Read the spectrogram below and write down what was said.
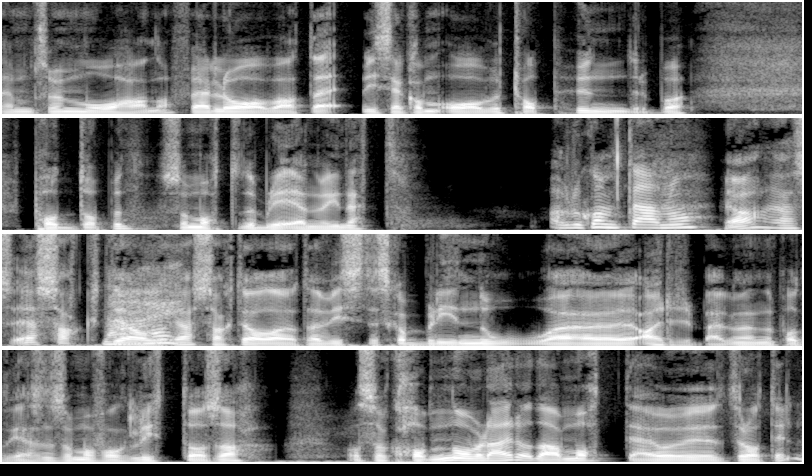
som jeg må ha nå, for jeg lova at det, hvis jeg kom over topp 100 på podtoppen, så måtte det bli en vignett. Har du kommet der nå? Ja, jeg, jeg, har sagt til alle, at hvis det skal bli noe eh, arbeid med denne podcasten, så må folk lytte også. Og så kom den over der, og da måtte jeg jo trå til.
